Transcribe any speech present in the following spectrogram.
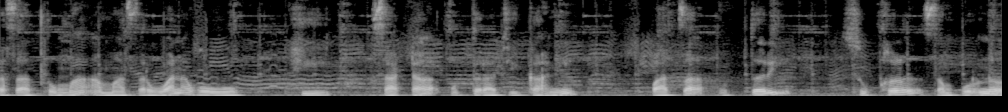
तसा तुम्हा आम्हा सर्वांना होवो ही साठा उत्तराची कहाणी पाचा उत्तरी सुफळ संपूर्ण.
